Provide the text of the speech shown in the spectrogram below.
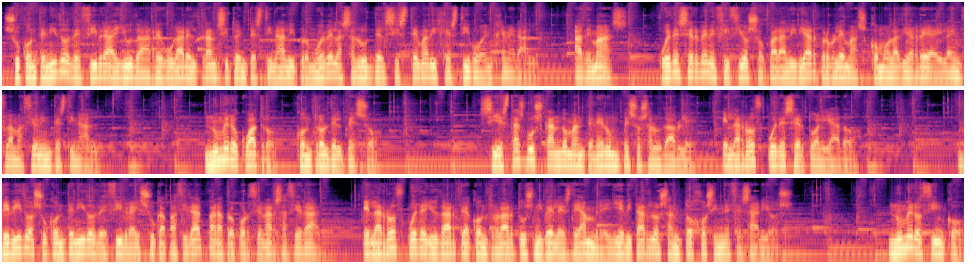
Su contenido de fibra ayuda a regular el tránsito intestinal y promueve la salud del sistema digestivo en general. Además, puede ser beneficioso para aliviar problemas como la diarrea y la inflamación intestinal. Número 4. Control del peso. Si estás buscando mantener un peso saludable, el arroz puede ser tu aliado. Debido a su contenido de fibra y su capacidad para proporcionar saciedad, el arroz puede ayudarte a controlar tus niveles de hambre y evitar los antojos innecesarios. Número 5.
